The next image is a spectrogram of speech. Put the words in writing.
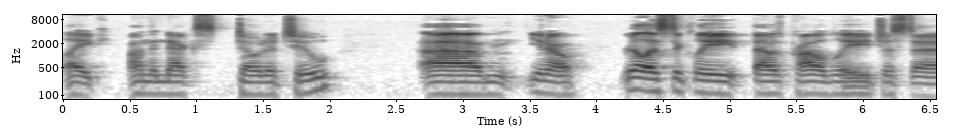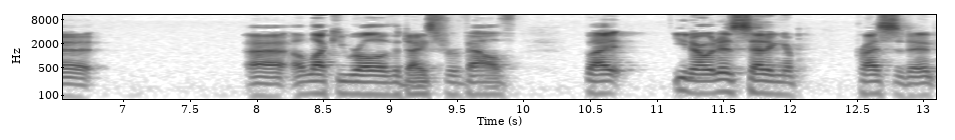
like on the next Dota 2. Um, you know, realistically, that was probably just a, a, a lucky roll of the dice for Valve. But you know, it is setting a precedent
